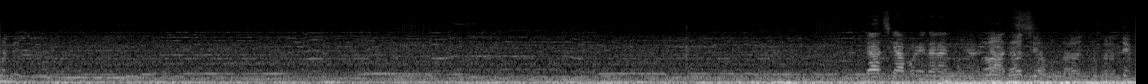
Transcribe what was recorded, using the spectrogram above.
Man eh That's ka po ni tanan. ah that's siya mo daan cooperative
